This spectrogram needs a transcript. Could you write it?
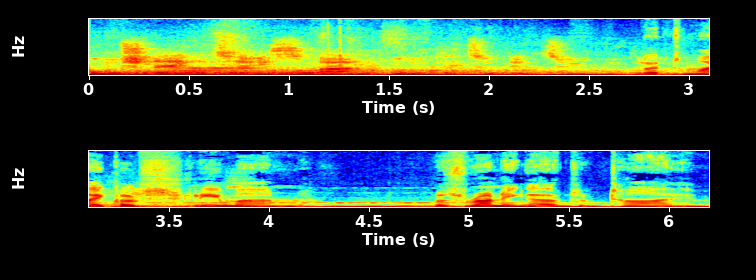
Umsteigen zur S-Bahn und zu den um Zügen But Michael Schliemann was running out of time.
